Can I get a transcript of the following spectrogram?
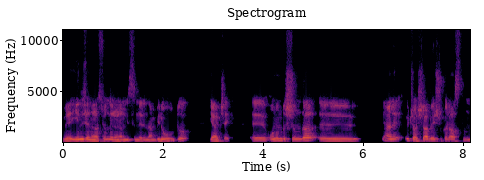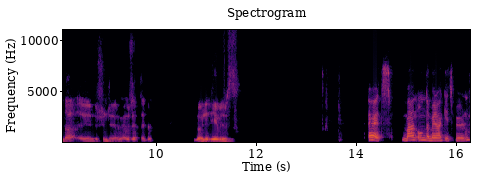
ve yeni jenerasyonun en önemli isimlerinden biri olduğu gerçek. E, onun dışında e, yani üç aşağı beş yukarı aslında e, düşüncelerimi özetledim. Böyle diyebiliriz. Evet, ben onu da merak etmiyorum.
